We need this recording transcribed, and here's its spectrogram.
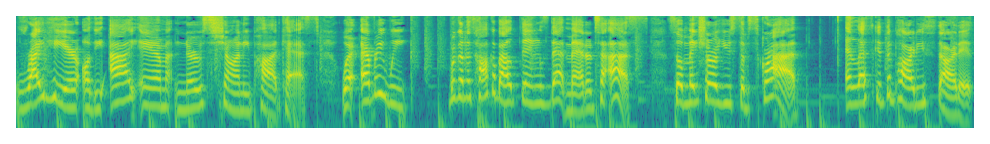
right here on the I Am Nurse Shawnee podcast, where every week we're going to talk about things that matter to us. So make sure you subscribe and let's get the party started.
